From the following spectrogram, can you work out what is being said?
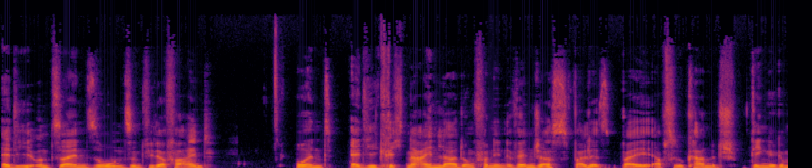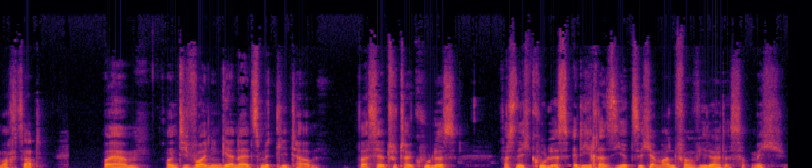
Eddie und sein Sohn sind wieder vereint. Und Eddie kriegt eine Einladung von den Avengers, weil er bei Absolute Carnage Dinge gemacht hat. Ähm, und die wollen ihn gerne als Mitglied haben. Was ja total cool ist. Was nicht cool ist, Eddie rasiert sich am Anfang wieder. Das hat mich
